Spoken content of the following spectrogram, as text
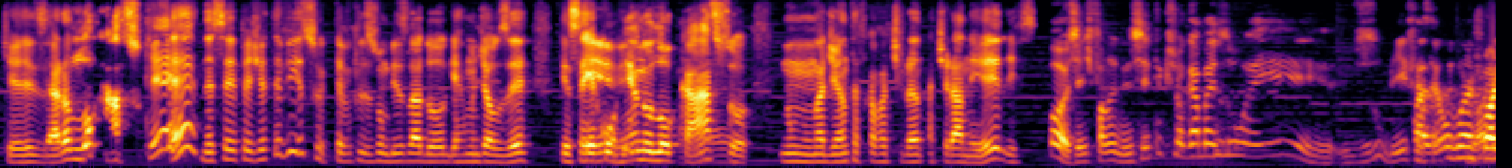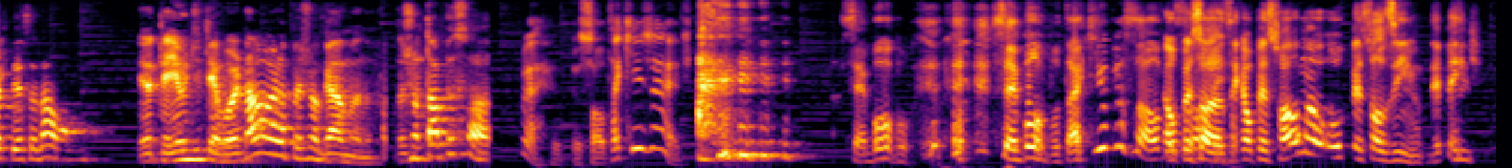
Que eles eram loucaço. Quê? É, nesse RPG teve isso. Teve aqueles zumbis lá do Guerra Mundial Z, que saía Teve. correndo loucaço, não, não adianta ficar atirando, atirar neles. Pô, a gente falando nisso, a gente tem que jogar mais um aí de zumbi. faz Fazer que one shot desse é da hora. Eu tenho um de terror da hora pra jogar, mano. Falta juntar o pessoal. Ué, o pessoal tá aqui já, Ed. Você é bobo? Você é bobo? Tá aqui o pessoal. É o pessoal, você quer o pessoal ou o pessoalzinho? Depende.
